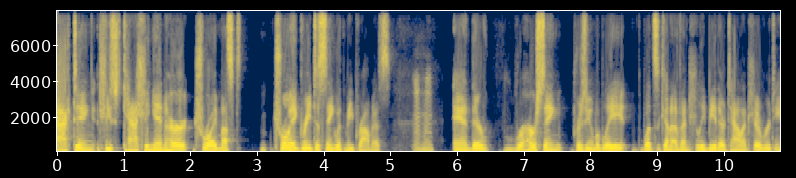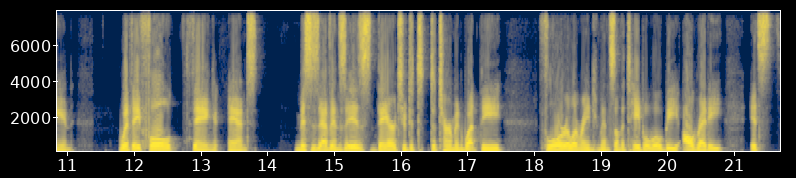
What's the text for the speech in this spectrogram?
acting she's cashing in her troy must troy agreed to sing with me promise Mm-hmm. And they're rehearsing presumably what's going to eventually be their talent show routine with a full thing and mrs evans is there to det determine what the floral arrangements on the table will be already it's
